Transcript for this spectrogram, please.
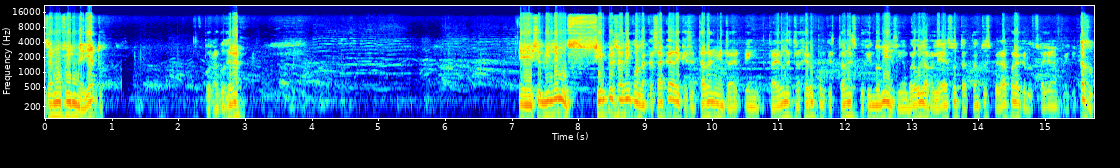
O sea, no fue inmediato. Por algo será. Eh, Selvin Lemos, siempre salen con la casaca de que se tardan en traer, un extranjero porque están escogiendo bien. Sin embargo, la realidad es otra, tanto esperar para que los traigan a.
